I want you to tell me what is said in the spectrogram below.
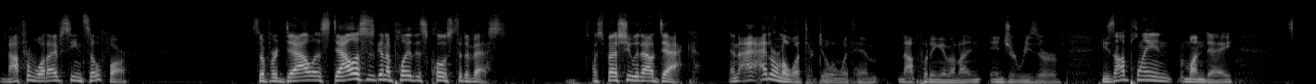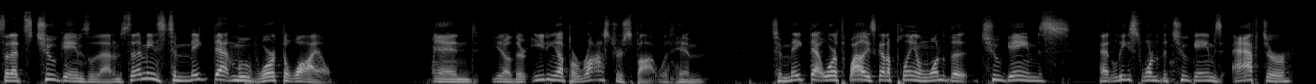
Not from what I've seen so far. So for Dallas, Dallas is going to play this close to the vest, especially without Dak. And I, I, don't know what they're doing with him, not putting him on injured reserve. He's not playing Monday, so that's two games without him. So that means to make that move worth the while, and you know they're eating up a roster spot with him. To make that worthwhile, he's got to play in one of the two games, at least one of the two games after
